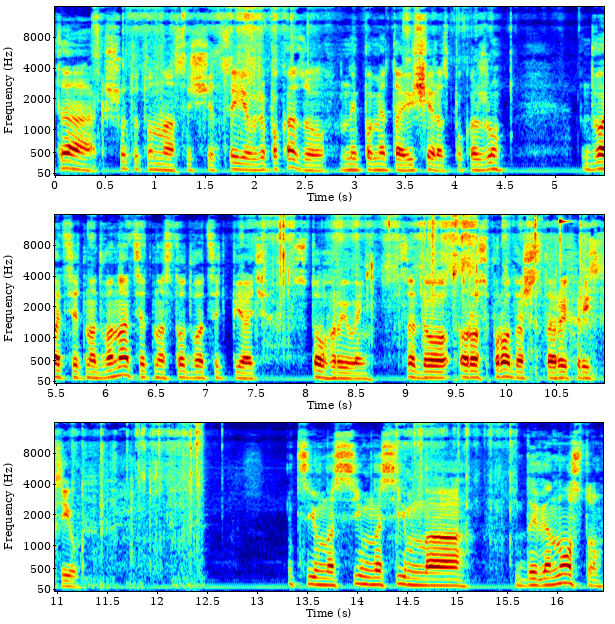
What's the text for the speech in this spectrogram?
Так, що тут у нас ще? Це я вже показував, не пам'ятаю, ще раз покажу. 20 на 12 на 125 100 гривень. Це до розпродаж старих різців. Ці у нас 7 на 7 на 90.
